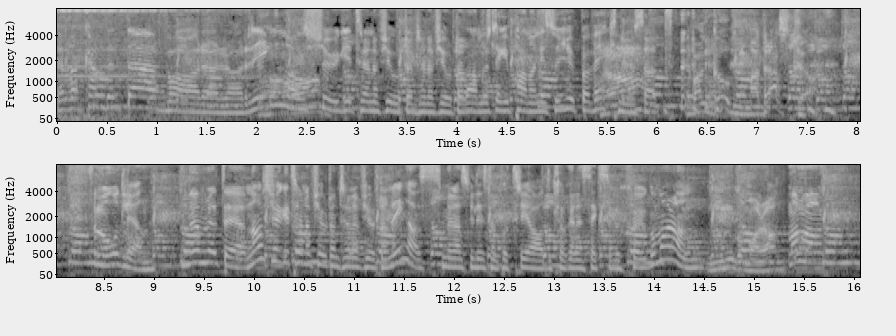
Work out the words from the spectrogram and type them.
Ja, vad kan det där vara då? Ring 020 314 314. Anders lägger pannan i så djupa veck nu så att... Det var en gummimadrass tror jag. Förmodligen. Numret är 020 314 314. Ring oss medan vi lyssnar på Triad. Klockan är sex över sju. God morgon. Mm, god morgon. Morgon, morgon.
